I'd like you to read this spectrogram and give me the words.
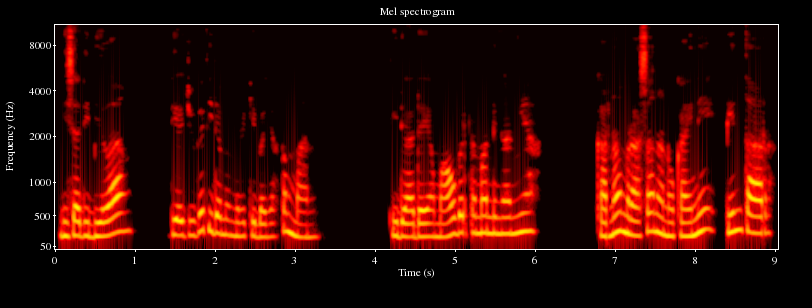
Bisa dibilang, dia juga tidak memiliki banyak teman. Tidak ada yang mau berteman dengannya. karena merasa Nanoka ini pintar.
